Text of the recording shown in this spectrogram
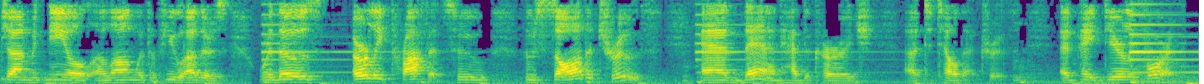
John McNeill, along with a few others, were those early prophets who, who saw the truth and then had the courage uh, to tell that truth and paid dearly for it.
